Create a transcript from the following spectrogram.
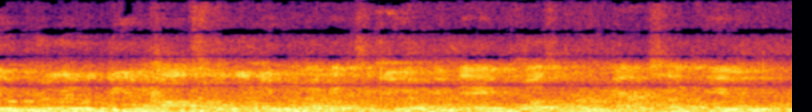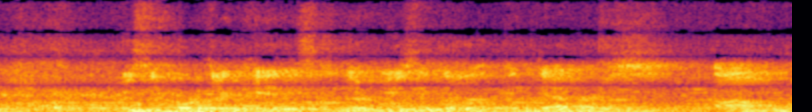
It really would be impossible to do what I get to do every day if it wasn't for parents like you who support their kids in their musical endeavors. Um,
